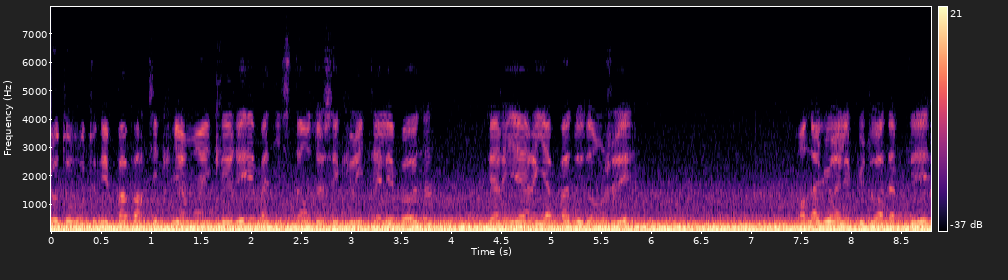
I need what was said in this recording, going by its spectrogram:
l'autoroute n'est pas particulièrement éclairée, elle est bonne. Derrière, il n'y a pas de danger. Mon allure, elle est plutôt adaptée.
